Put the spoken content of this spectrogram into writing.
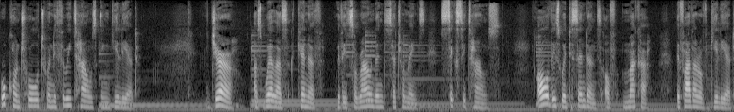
who controlled 23 towns in Gilead. Jair, as well as Kenath, with its surrounding settlements, 60 towns. All these were descendants of Maachah, the father of Gilead.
